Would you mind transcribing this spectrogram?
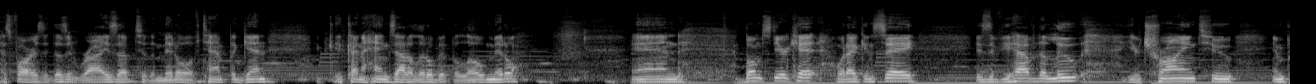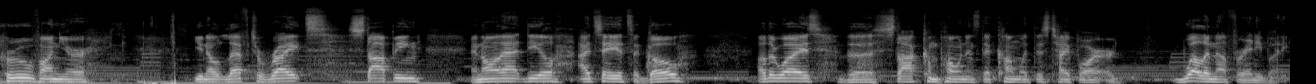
as far as it doesn't rise up to the middle of temp again. It, it kind of hangs out a little bit below middle. And bump steer kit, what I can say is if you have the loot, you're trying to improve on your, you know, left to right, stopping and all that deal, I'd say it's a go. Otherwise, the stock components that come with this Type R are well enough for anybody.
